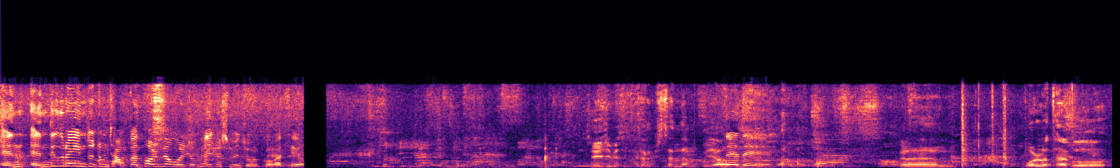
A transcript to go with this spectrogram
엔, 엔드그레인도 좀 잠깐 설명을 좀 해주시면 좋을 것 같아요. 저희 집에서 가장 비싼 나무고요. 네네. 이거는 월넛하고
